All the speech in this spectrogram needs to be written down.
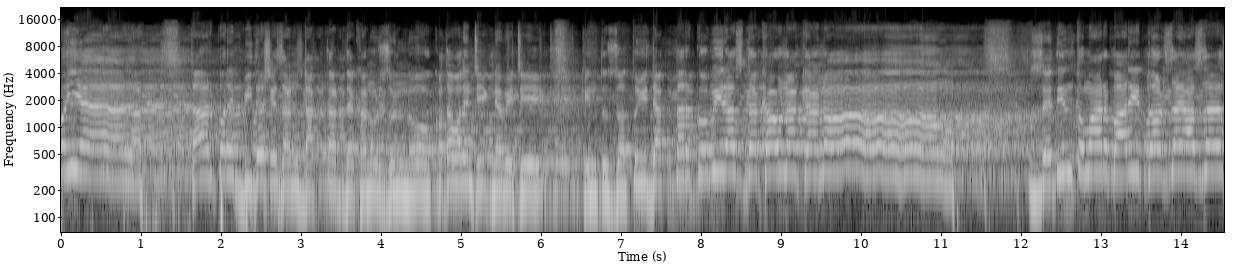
হইয়া, তারপরে বিদেশে যান ডাক্তার দেখানোর জন্য। কথা বলেন ঠিক না বেটি? কিন্তু যতই ডাক্তার কবিরাজ দেখাও না কেন যেদিন তোমার বাড়ির দরজায় আজরাইল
